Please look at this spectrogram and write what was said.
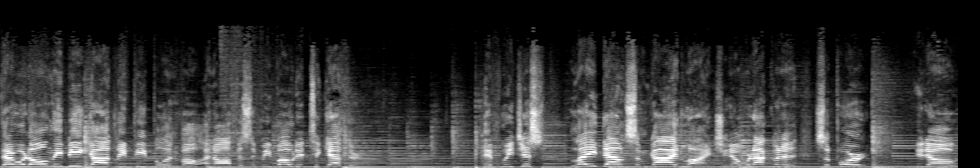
there would only be godly people in, vo- in office if we voted together. If we just laid down some guidelines, you know, we're not going to support you know,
